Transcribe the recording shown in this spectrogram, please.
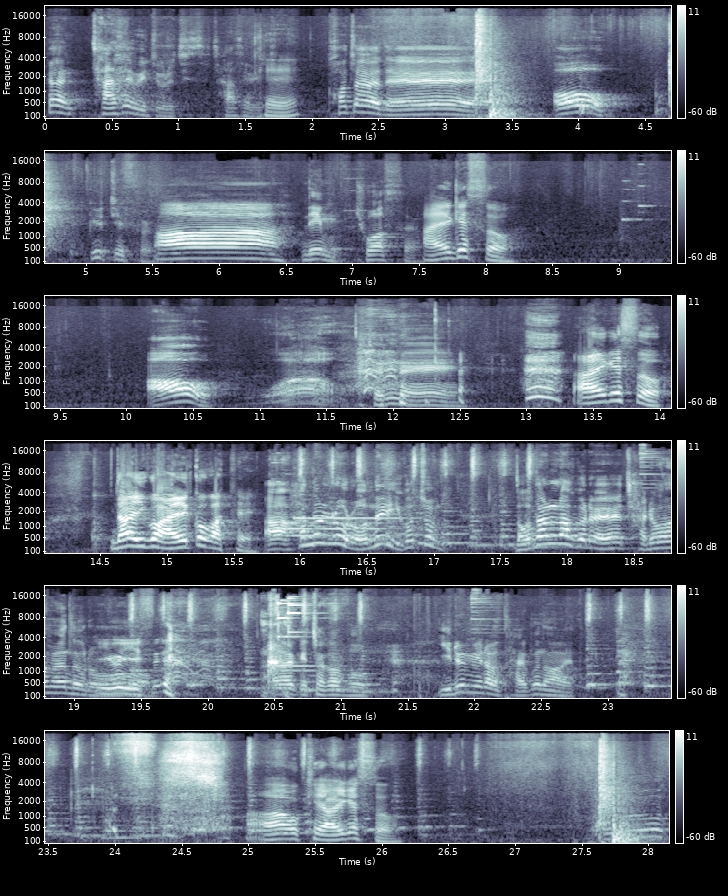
그냥 자세 위주로 치세요. 자세 위주. 오케이. 커져야 돼. 오, 뷰티풀. 아 님 좋았어요. 알겠어. 아우, 와우, 됐네. 알겠어. 나 이거 알 것 같아. 아 하늘로 런을 이거 좀 넣어달라 그래 자료 화면으로. 이거 예스. 아, 이렇게 저거 뭐 이름이라도 달고 나와야 돼. 아 오케이 알겠어. 쭉.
